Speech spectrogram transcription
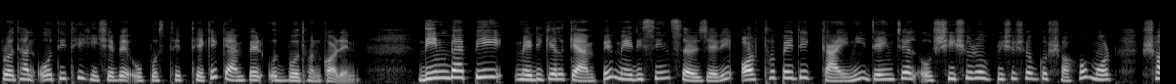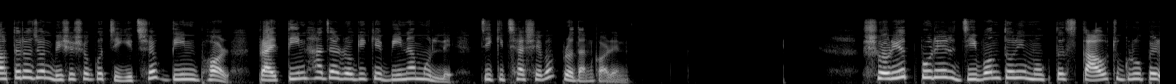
প্রধান অতিথি হিসেবে উপস্থিত থেকে ক্যাম্পের উদ্বোধন করেন। দিনব্যাপী মেডিকেল ক্যাম্পে medicine, surgery, orthopaedic gynae dental ও শিশুরোগ বিশেষজ্ঞ সহ মোট সতেরো জন বিশেষজ্ঞ চিকিৎসক দিনভর প্রায় তিন হাজার রোগীকে বিনামূল্যে চিকিৎসা সেবা প্রদান করেন। শরীয়তপুরের জীবনতরী মুক্ত স্কাউট গ্রুপের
